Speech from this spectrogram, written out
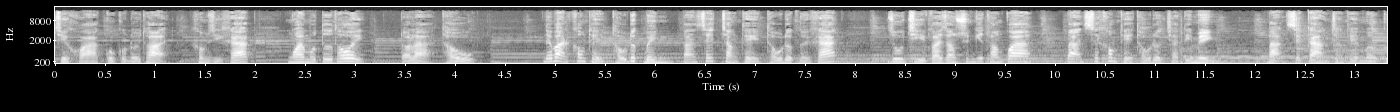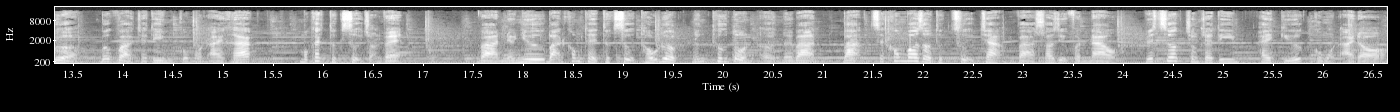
Chìa khóa của cuộc đối thoại không gì khác ngoài một từ thôi, đó là thấu. Nếu bạn không thể thấu được mình, bạn sẽ chẳng thể thấu được người khác. Dù chỉ vài dòng suy nghĩ thoáng qua, bạn sẽ không thể thấu được trái tim mình. Bạn sẽ càng chẳng thể mở cửa bước vào trái tim của một ai khác một cách thực sự trọn vẹn. Và nếu như bạn không thể thực sự thấu được những thương tổn ở nơi bạn, bạn sẽ không bao giờ thực sự chạm và xoa dịu phần nào vết xước trong trái tim hay ký ức của một ai đó.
